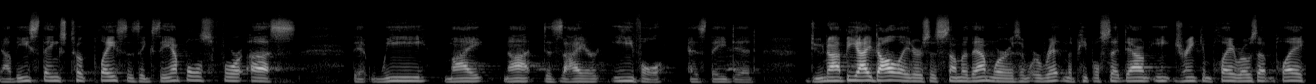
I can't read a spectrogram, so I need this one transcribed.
Now, these things took place as examples for us that we might not desire evil as they did. Do not be idolaters, as some of them were, as it were written. The people sat down, eat, drink, and play, rose up and play.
